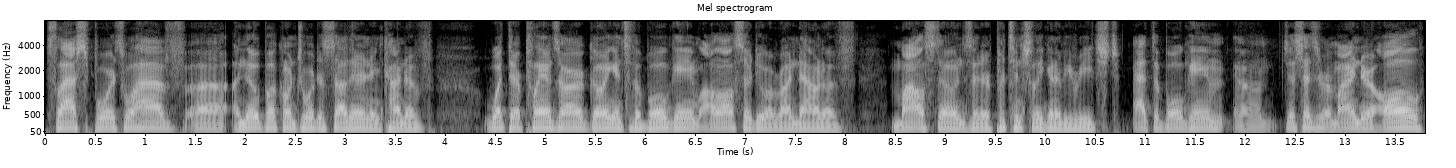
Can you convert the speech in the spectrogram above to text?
slash sports. We'll have uh, a notebook on Georgia Southern and kind of what their plans are going into the bowl game. I'll also do a rundown of milestones that are potentially going to be reached at the bowl game. Um, just as a reminder, all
